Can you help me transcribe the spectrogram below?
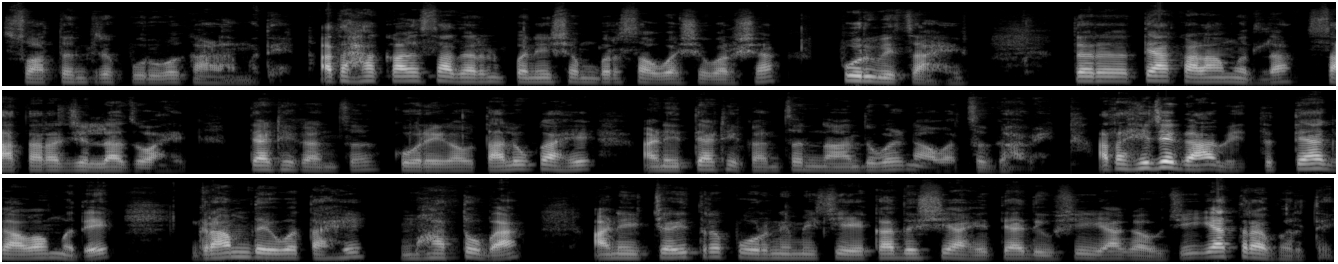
स्वातंत्र्यपूर्व काळामध्ये. आता हा काळ साधारणपणे शंभर सव्वाशे वर्षापूर्वीचा आहे. तर त्या काळामधला सातारा जिल्हा जो आहे त्या ठिकाणचं कोरेगाव तालुका आहे आणि त्या ठिकाणचं नांदवळ नावाचं गाव आहे. आता हे जे गाव आहे तर त्या गावामध्ये ग्रामदैवत आहे म्हातोबा आणि चैत्र पौर्णिमेची एकादशी आहे त्या दिवशी या गावची यात्रा भरते.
